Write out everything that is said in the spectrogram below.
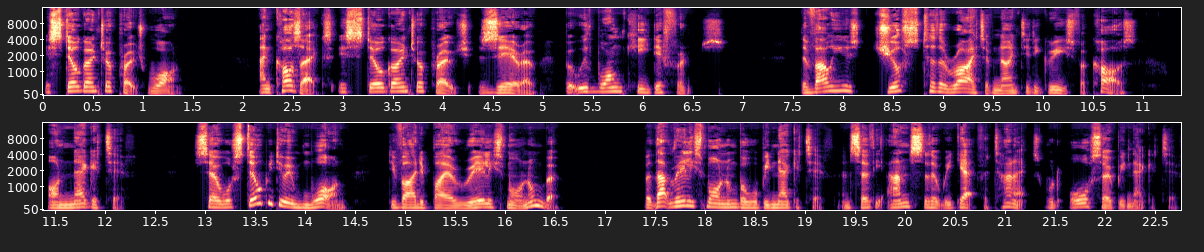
is still going to approach 1 and cos x is still going to approach 0 but with one key difference. The values just to the right of 90 degrees for cos are negative. So we'll still be doing 1 divided by a really small number. But that really small number will be negative, and so the answer that we get for tan x would also be negative.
